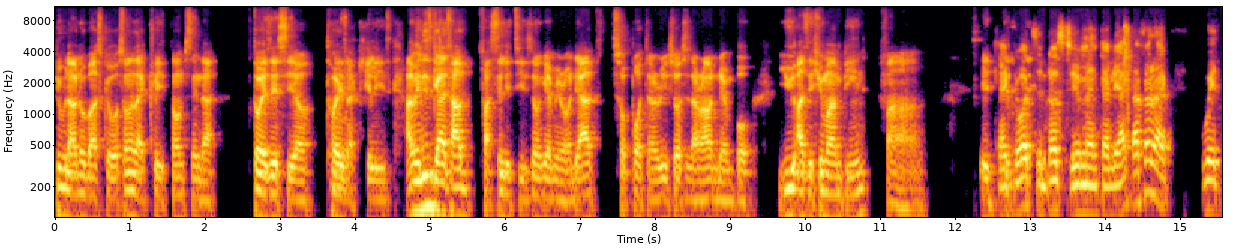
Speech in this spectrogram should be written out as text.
people that know basketball, someone like Klay Thompson that tore his ACL, tore his Achilles. I mean, these guys have facilities, don't get me wrong. They have support and resources around them. But you as a human being, fam, it, like it- what it does to you mentally. I, I feel like with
